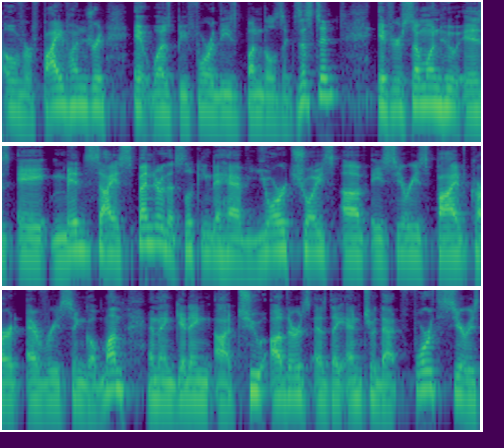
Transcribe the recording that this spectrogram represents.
over 500 it was before these bundles existed. If you're someone who is a mid-size size spender that's looking to have your choice of a Series 5 card every single month and then getting uh, two others as they enter that fourth series,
